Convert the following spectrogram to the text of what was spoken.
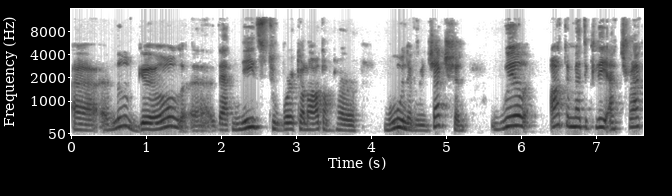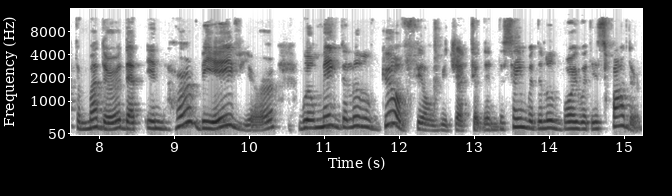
a little girl uh, that needs to work a lot on her wound of rejection will automatically attract a mother that in her behavior will make the little girl feel rejected. And the same with the little boy with his father.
